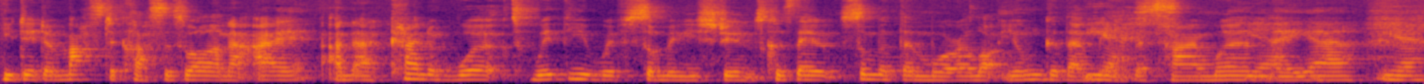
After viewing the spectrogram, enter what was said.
you did a masterclass as well, and I and I kind of worked with you with some of your students because they some of them were a lot younger than me at the time, weren't Yeah, they? yeah, Yeah.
